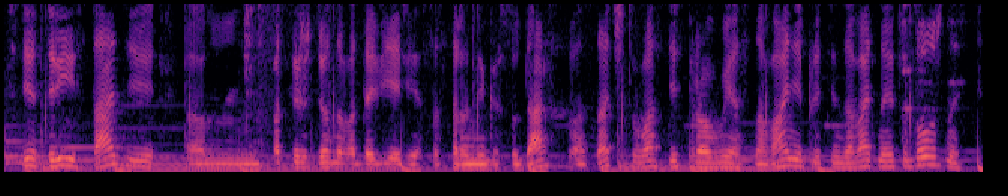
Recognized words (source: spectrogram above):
все три стадии эм, подтвержденного доверия со стороны государства, значит, у вас есть правовые основания претендовать на эту должность.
